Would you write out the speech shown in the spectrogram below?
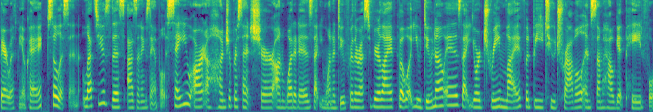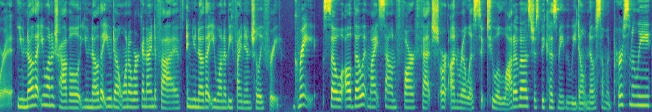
bear with me, okay? So, listen, let's use this as an example. Say you aren't 100% sure on what it is that you want to do for the rest of your life, but what you do know is that your dream life would be to travel and somehow get paid for it. You know that you want to travel, you know that you don't want to work a nine to five, and you know that you want to be financially free. Great. So, although it might sound far fetched or unrealistic to a lot of us, just because maybe we don't know someone personally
